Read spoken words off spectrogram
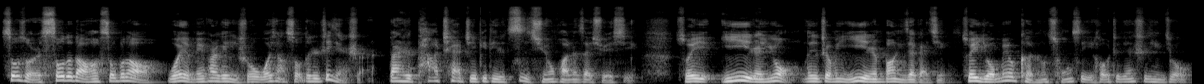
搜索是搜得到和搜不到，我也没法跟你说，我想搜的是这件事儿。但是它 Chat GPT 是自循环的在学习，所以一亿人用，那就证明一亿人帮你在改进。所以有没有可能从此以后这件事情就？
